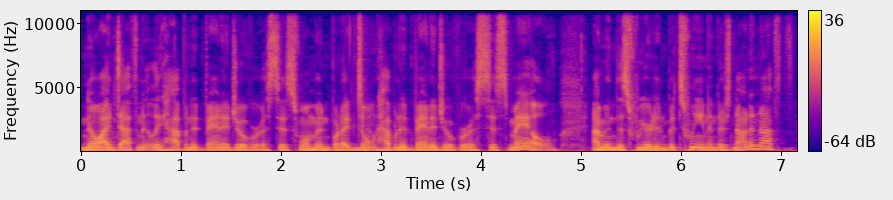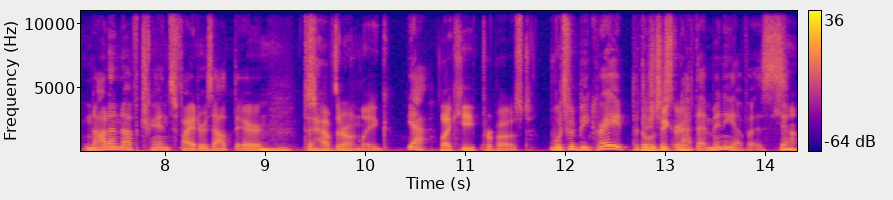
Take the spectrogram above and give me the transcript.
no, I definitely have an advantage over a cis woman, but I don't have an advantage over a cis male. I'm in this weird in between, and there's not enough, not enough trans fighters out there. Mm-hmm. To have their own league, Yeah, like he proposed. which would be great, but there's just not that many of us. Yeah.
